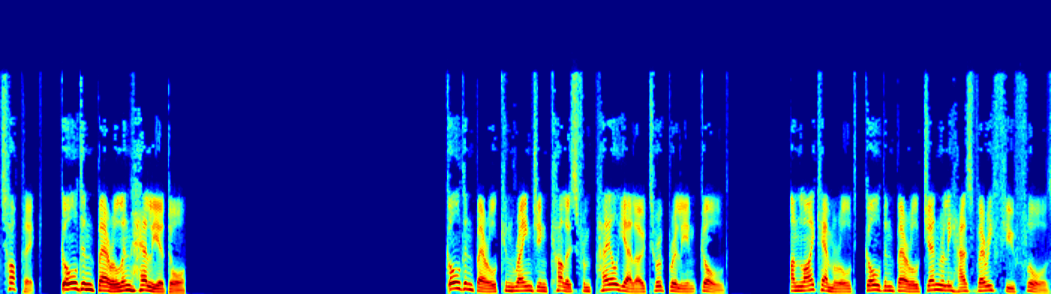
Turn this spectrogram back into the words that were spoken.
Topic: Golden beryl and heliodor. Golden beryl can range in colors from pale yellow to a brilliant gold. Unlike emerald, golden beryl generally has very few flaws.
